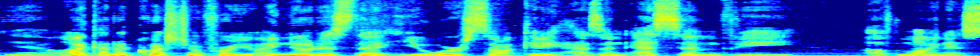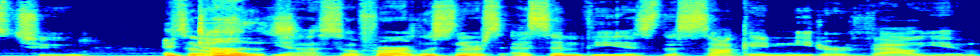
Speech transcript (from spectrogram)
Yeah. I got a question for you. I noticed that your sake has an SMV of minus two. It so, does. Yeah. So for our listeners, SMV is the sake meter value.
